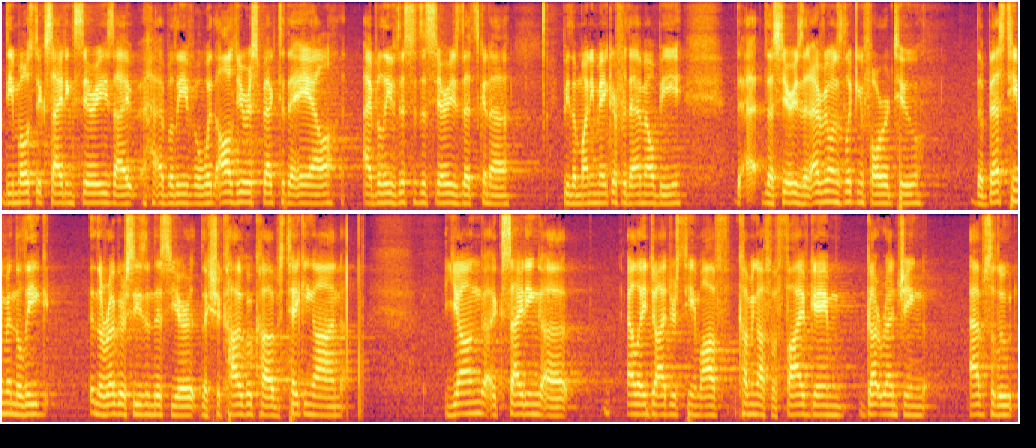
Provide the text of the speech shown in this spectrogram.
the most exciting series. I I believe, with all due respect to the AL, I believe this is the series that's gonna be the moneymaker for the MLB the, the series that everyone's looking forward to. The best team in the league in the regular season this year, the Chicago Cubs, taking on young, exciting uh, LA Dodgers team off coming off a five-game gut-wrenching, absolute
